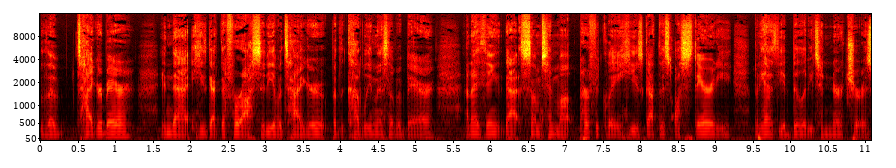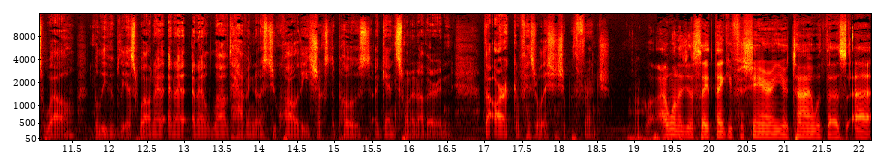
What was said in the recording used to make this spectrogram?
the tiger bear, in that he's got the ferocity of a tiger, but the cuddliness of a bear. And I think that sums him up perfectly. He's got this austerity, but he has the ability to nurture as well, believably as well. And I and I and I loved having those two qualities juxtaposed against one another in the arc of his relationship with French. Well, I want to just say thank you for sharing your time with us. Uh,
